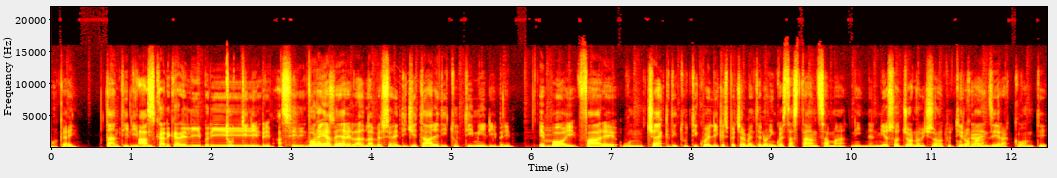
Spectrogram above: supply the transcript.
ok? Tanti libri. Ah, scaricare libri. Tutti i libri. Ah, sì? Vorrei lo avere la, la versione digitale di tutti i miei libri e Mm. poi fare un check di tutti quelli che specialmente non in questa stanza ma in- nel mio soggiorno dove ci sono tutti Ok. i romanzi e i racconti,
